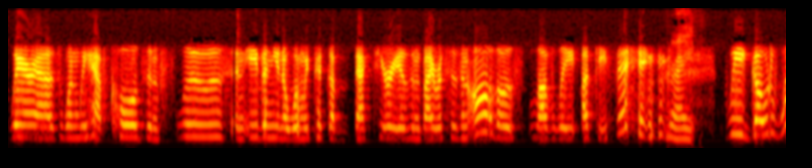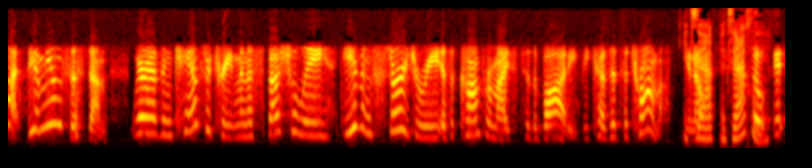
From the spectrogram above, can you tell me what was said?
Whereas when we have colds and flus, and even you know when we pick up bacteria and viruses and all those lovely ucky things, right. we go to what? The immune system. Whereas in cancer treatment, especially even surgery, is a compromise to the body because it's a trauma. You exactly. know, exactly. So it,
